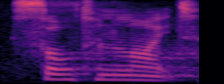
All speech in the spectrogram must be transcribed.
Salt and light.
